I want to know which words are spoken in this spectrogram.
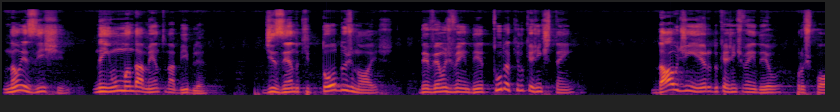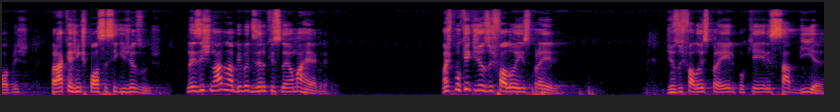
Não existe nenhum mandamento na Bíblia dizendo que todos nós devemos vender tudo aquilo que a gente tem, dar o dinheiro do que a gente vendeu para os pobres, para que a gente possa seguir Jesus. Não existe nada na Bíblia dizendo que isso daí é uma regra. Mas por que, que Jesus falou isso para ele? Jesus falou isso para ele porque ele sabia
